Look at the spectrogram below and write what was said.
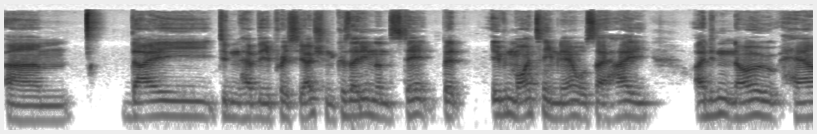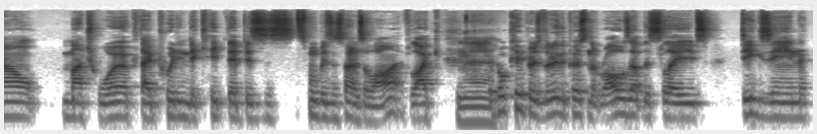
um, they didn't have the appreciation because they didn't understand. But even my team now will say, hey, I didn't know how much work they put in to keep their business, small business owners alive. Like nah. the bookkeeper is literally the person that rolls up the sleeves, digs in,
